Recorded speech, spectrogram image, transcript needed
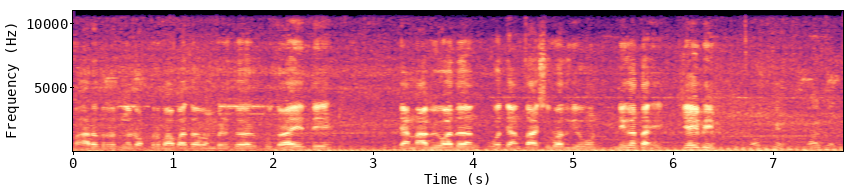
भारतरत्न डॉक्टर बाबासाहेब आंबेडकर पुतळा येथे त्यांना अभिवादन व त्यांचा आशीर्वाद घेऊन निघत आहे. जय भीम. ओके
